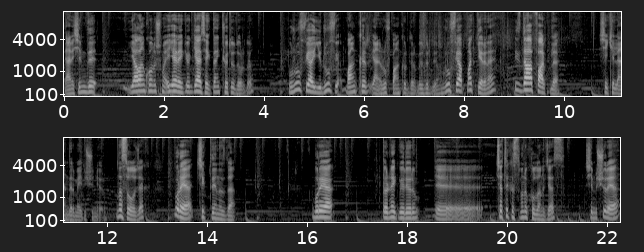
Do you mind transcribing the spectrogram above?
Yani şimdi yalan konuşmaya gerek yok. Gerçekten kötü durdu. Roof ya- bunker yani roof bunker diyorum özür diliyorum. Roof yapmak yerine biz daha farklı şekillendirmeyi düşünüyorum. Nasıl olacak? Buraya çıktığınızda buraya örnek veriyorum eee, çatı kısmını kullanacağız. Şimdi şuraya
